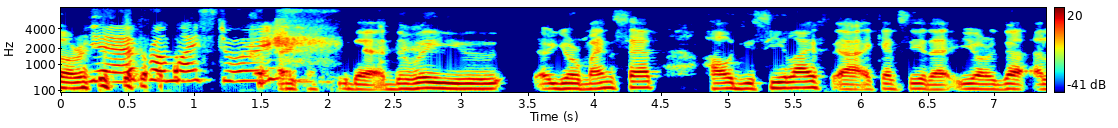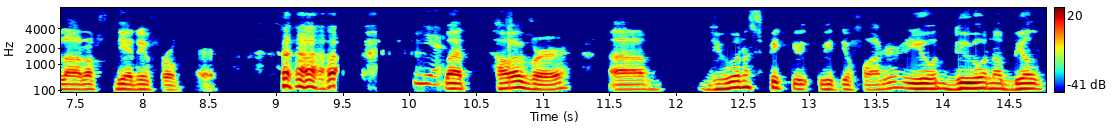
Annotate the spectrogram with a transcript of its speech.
sorry. Yeah, from my story. I can see that the way you uh, your mindset, how do you see life? I can see that you got a lot of DNA from her. Yeah. But however, um, do you want to speak with, your father? You do you want to build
